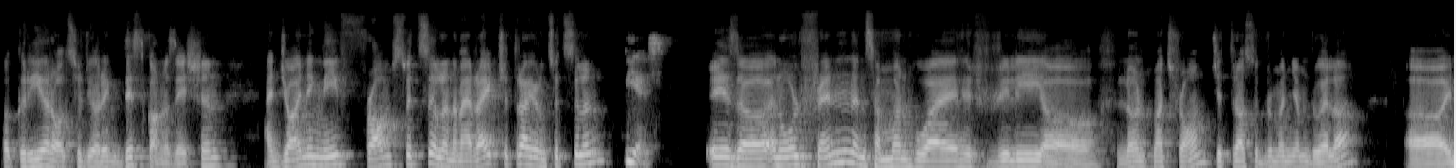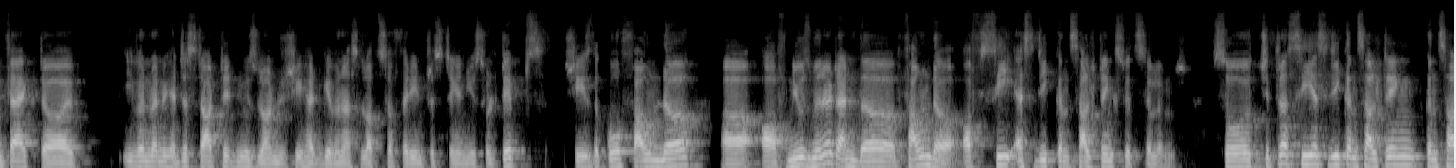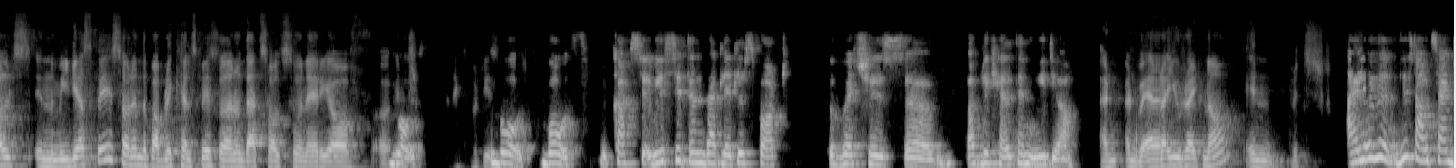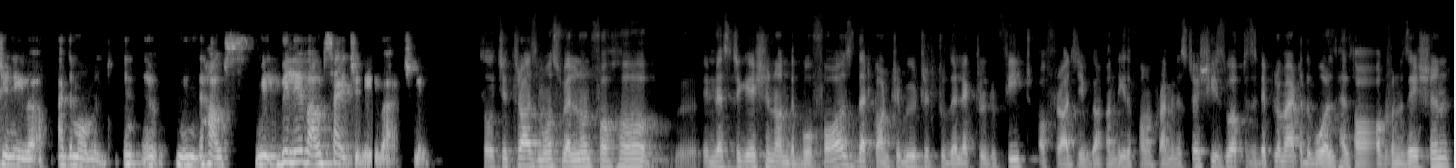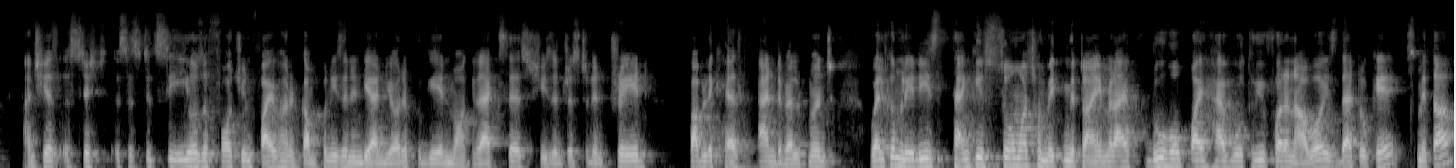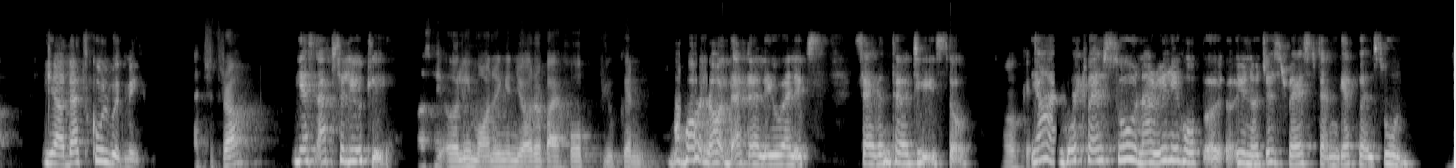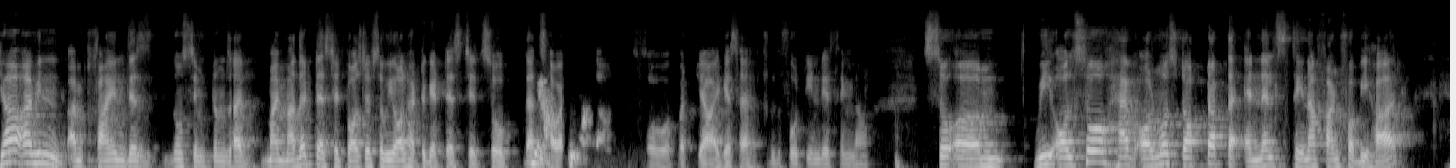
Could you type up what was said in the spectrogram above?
her career also during this conversation. And joining me from Switzerland, am I right, Chitra? You're in Switzerland? Yes. Is uh, an old friend and someone who I really uh, learned much from, Chitra Subramaniam Duella. Uh, in fact, uh, even when we had just started News Laundry, she had given us lots of very interesting and useful tips. She is the co-founder uh, of News Minute and the founder of CSD Consulting Switzerland. So, Chitra, CSD Consulting consults in the media space or in the public health space? I know that's also an area of uh, Both. interest and expertise. Both, both. We, we sit in that little spot, which is uh, public health and media. And and where are you right now? In which? I live in, just outside Geneva at the moment, in, in the house. We, we live outside Geneva, actually. So Chitra is most well known for her uh, investigation on the Bofors that contributed to the electoral defeat of Rajiv Gandhi, the former prime minister. She's worked as a diplomat at the World Health Organization, and she has assist, assisted CEOs of Fortune 500 companies in India and Europe to gain market access. She's interested in trade, public health, and development. Welcome, ladies. Thank you so much for making the time. And I do hope I have both of you for an hour. Is that okay? Smita Yeah, that's cool with me. and Chitra? Yes, absolutely. Must be early morning in Europe. I hope you can. Oh, not that early. Well, it's 7.30, so Okay. yeah, and get well soon. I really hope, uh, you know, just rest and get well soon. Yeah, I mean, I'm fine. There's no symptoms. I my mother tested positive, so we all had to get tested. So that's Yeah. how I got down. So, but yeah, I guess I have to do the 14 day thing now. So um, we also have almost topped up the NL Sena Fund for Bihar.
